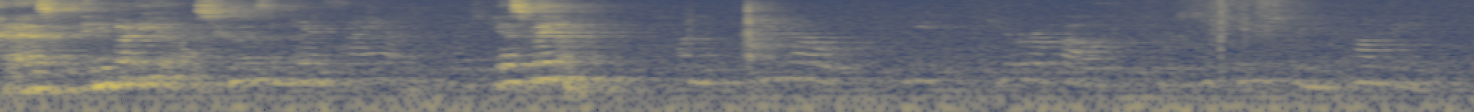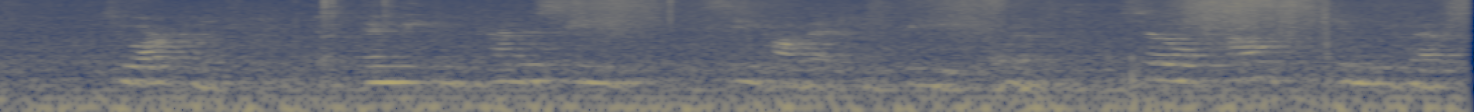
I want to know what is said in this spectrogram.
Can I ask anybody else who has a Yes, number? A question. Yes, ma'am. Um, you know, we hear about persecution coming to our country, and we can kind of see, see how that can be. So how can we best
